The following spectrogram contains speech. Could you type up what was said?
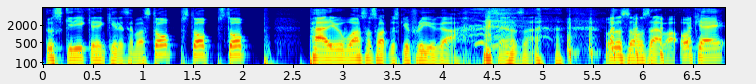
Då skriker en kille så här bara stopp, stopp, stopp. Per Johansson sa att vi skulle flyga. Så här. Och då sa hon så här bara, okej.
